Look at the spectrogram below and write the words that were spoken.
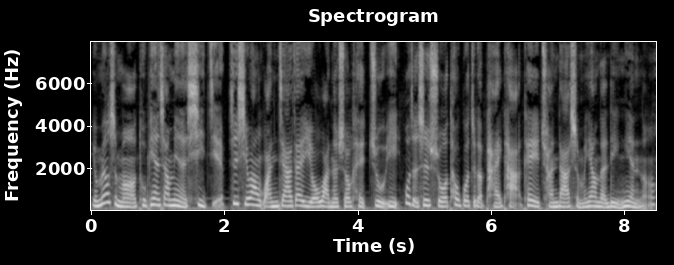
有没有什么图片上面的细节是希望玩家在游玩的时候可以注意，或者是说透过这个牌卡可以传达什么样的理念呢？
